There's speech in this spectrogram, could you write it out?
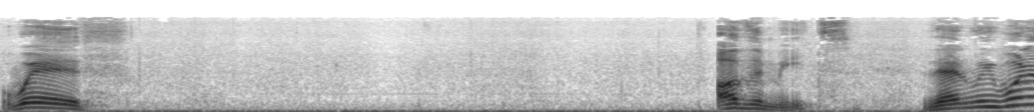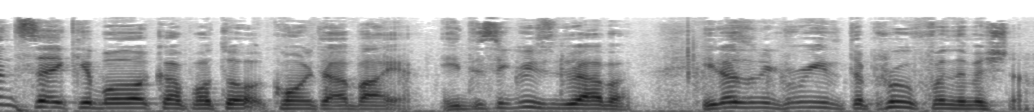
with other meats, then we wouldn't say Kibbolah Kapoto according to Abaya. He disagrees with Rabbah. He doesn't agree with the proof from the Mishnah.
